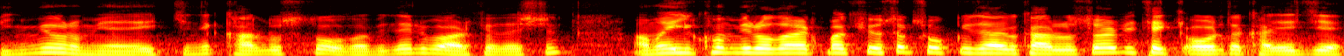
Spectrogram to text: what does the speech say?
Bilmiyorum yani etkinlik kadrosu da olabilir bu arkadaşın. Ama ilk 11 olarak bakıyorsak çok güzel bir kadrosu var. Bir tek orada kaleci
